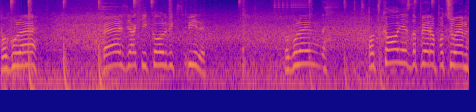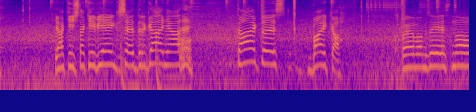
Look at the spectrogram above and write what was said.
w ogóle bez jakiejkolwiek spiny w ogóle pod koniec dopiero poczułem jakieś takie większe drgania, ale tak to jest bajka. Powiem wam, że jest no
